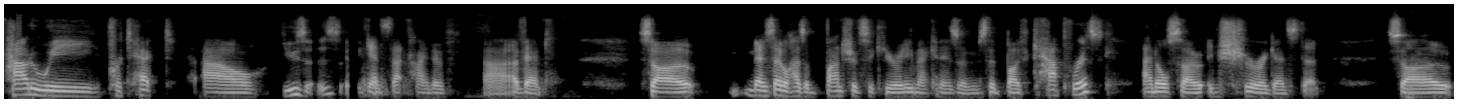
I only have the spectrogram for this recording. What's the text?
how do we protect our users against that kind of uh, event? So MetaStable has a bunch of security mechanisms that both cap risk and also insure against it. So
